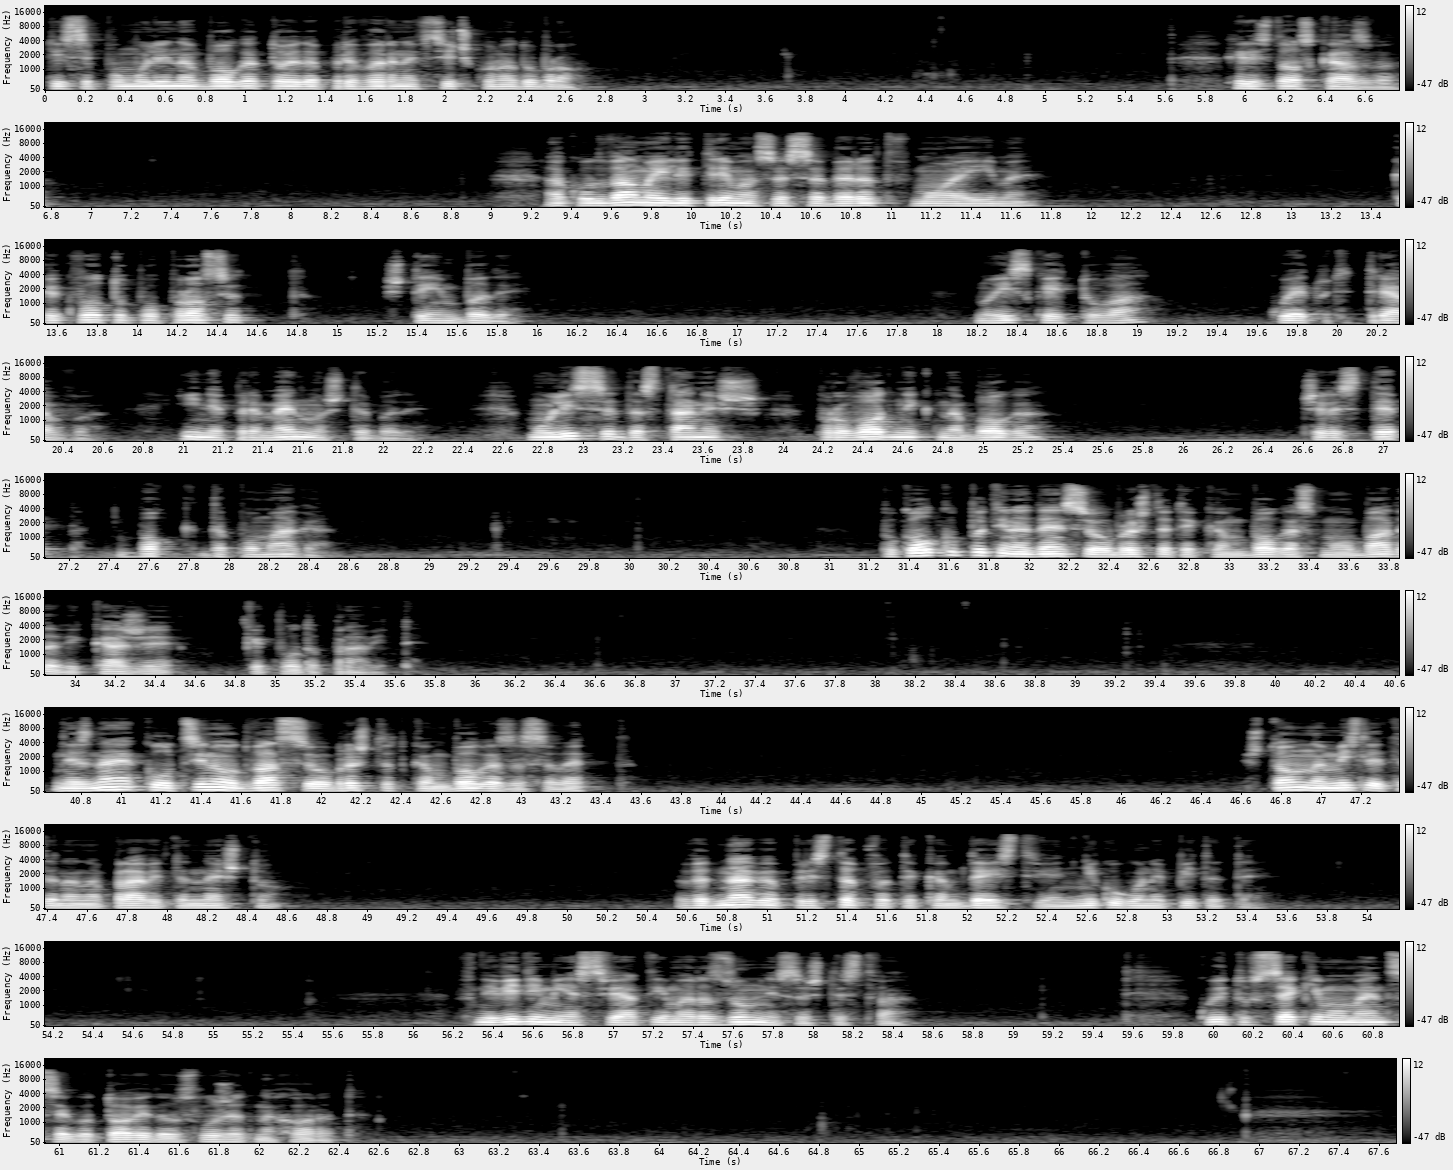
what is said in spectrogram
ти се помоли на Бога, Той да превърне всичко на добро. Христос казва Ако двама или трима се съберат в Мое име, каквото попросят, ще им бъде. Но искай това, което ти трябва и непременно ще бъде. Моли се да станеш проводник на Бога, чрез теб Бог да помага. По колко пъти на ден се обръщате към Бога с молба да ви каже какво да правите? Не зная колцина от вас се обръщат към Бога за съвет. Щом намислите да направите нещо, веднага пристъпвате към действие, никого не питате. Невидимия свят има разумни същества, които всеки момент са готови да услужат на хората.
